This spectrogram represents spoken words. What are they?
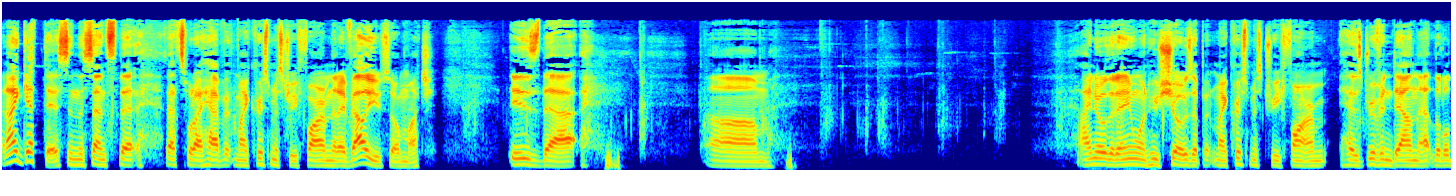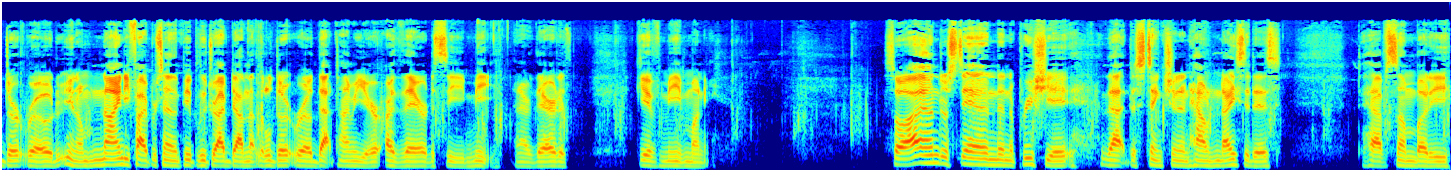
And I get this in the sense that that's what I have at my Christmas tree farm that I value so much is that um, I know that anyone who shows up at my Christmas tree farm has driven down that little dirt road. You know, 95% of the people who drive down that little dirt road that time of year are there to see me and are there to give me money. So I understand and appreciate that distinction and how nice it is to have somebody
